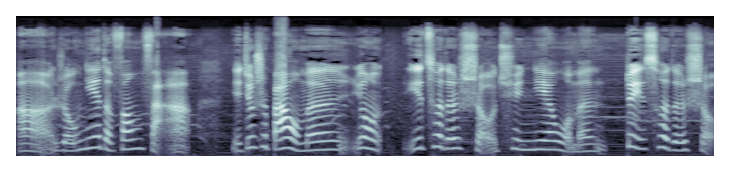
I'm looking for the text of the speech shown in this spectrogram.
啊揉捏的方法，也就是把我们用一侧的手去捏我们对侧的手，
